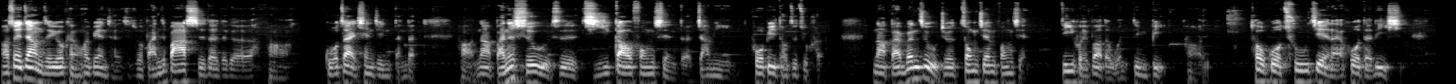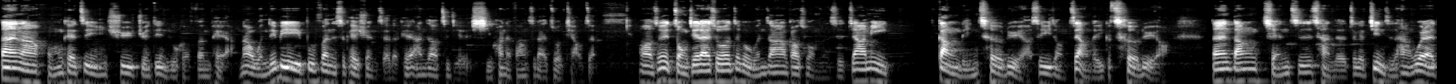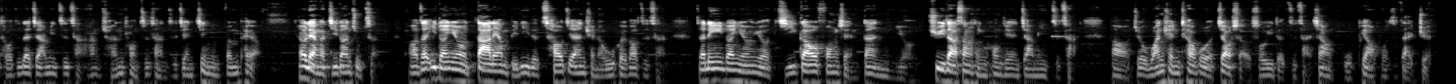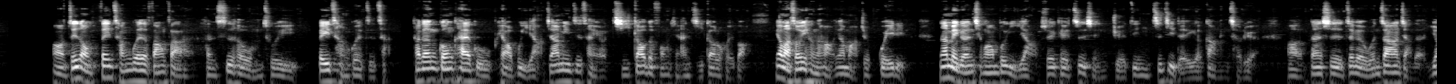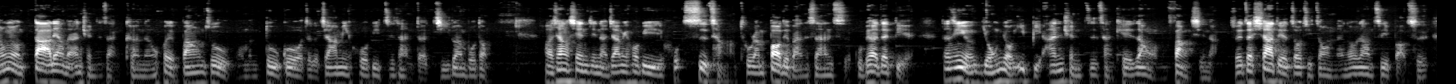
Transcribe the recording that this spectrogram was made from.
啊，所以这样子有可能会变成是说百分之八十的这个啊国债现金等等。好，那百分之十五是极高风险的加密货币投资组合，那百分之五就是中间风险、低回报的稳定币。好，透过出借来获得利息。当然呢，我们可以自行去决定如何分配啊。那稳定币部分是可以选择的，可以按照自己喜欢的方式来做调整。哦，所以总结来说，这个文章要告诉我们的是，加密杠铃策略啊，是一种这样的一个策略啊。当然，当前资产的这个净值和未来投资在加密资产和传统资产之间进行分配啊，它有两个极端组成。啊，在一端拥有大量比例的超级安全的无回报资产，在另一端拥有极高风险但有巨大上行空间的加密资产。啊，就完全跳过了较小收益的资产，像股票或是债券。哦，这种非常规的方法很适合我们处理非常规资产。它跟公开股票不一样，加密资产有极高的风险和极高的回报，要么收益很好，要么就归零。那每个人情况不一样，所以可以自行决定自己的一个杠铃策略啊。但是这个文章讲的，拥有大量的安全资产可能会帮助我们度过这个加密货币资产的极端波动。好像现今的加密货币市场，突然暴跌百分之三十，股票也在跌。但是有拥有一笔安全资产，可以让我们放心啊。所以在下跌的周期中，能够让自己保持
